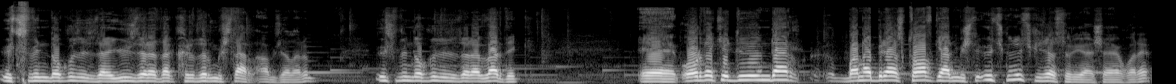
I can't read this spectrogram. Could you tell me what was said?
3900 lira, 100 lira da kırdırmışlar amcalarım. 3900 lira verdik. Ee, oradaki düğünler bana biraz tuhaf gelmişti. 3 gün 3 gece sürüyor aşağı yukarı.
